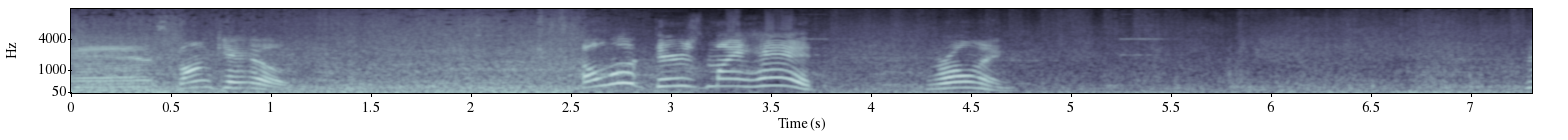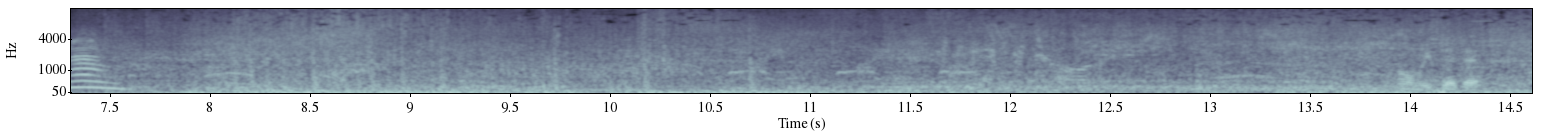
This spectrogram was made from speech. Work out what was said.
And spawn killed. Oh look, there's my head. Rolling. Oh, we did it.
